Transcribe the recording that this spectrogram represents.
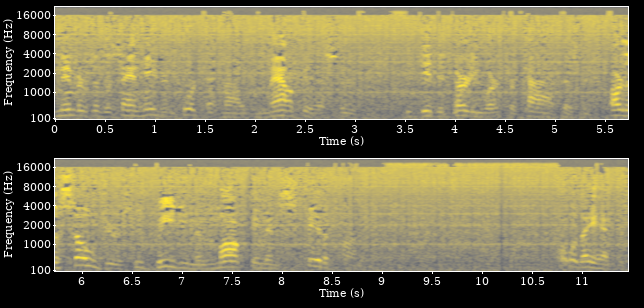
The members of the Sanhedrin court that night, Malchus, who, who did the dirty work for Caiaphas, are the soldiers who beat him and mocked him and spit upon him. What will they have to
